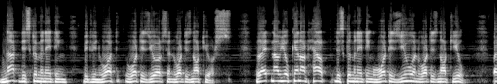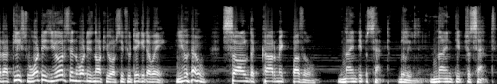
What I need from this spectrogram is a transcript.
not discriminating between what… what is yours and what is not yours. Right now you cannot help discriminating what is you and what is not you, but at least what is yours and what is not yours, if you take it away, you have solved the karmic puzzle ninety percent, believe me, ninety percent.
